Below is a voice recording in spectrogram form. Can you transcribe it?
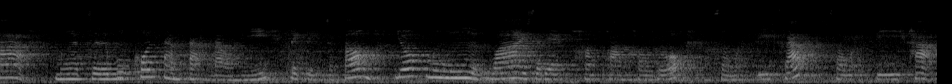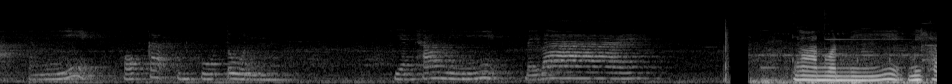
ค่ะ เมื่อเจอบุคคลต่างๆเหล่านี้ เด็กๆจะต้องยกมือไหว้แสดงความความเคารพ สวัสดีครับ สวัสดีค่ะ วันนี้พบกับคุณครูตุลเพียงเท่านี้ บ๊ายบาย งานวันนี้มีใคร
